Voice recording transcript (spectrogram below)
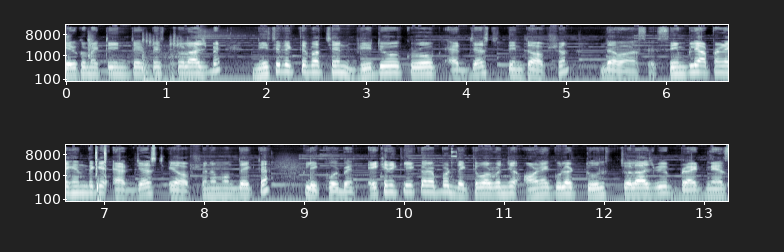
এরকম একটা ইন্টারফেস চলে আসবে। নিচে দেখতে পাচ্ছেন ভিডিও ক্রোপ অ্যাডজাস্ট তিনটা অপশন দেওয়া আছে। সিম্পলি আপনারা এখান থেকে অ্যাডজাস্ট এই অপশনের মধ্যে একটা ক্লিক করবেন। এখানে ক্লিক করার পর দেখতে পারবেন যে অনেকগুলো টুলস চলে আসবে ব্রাইটনেস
